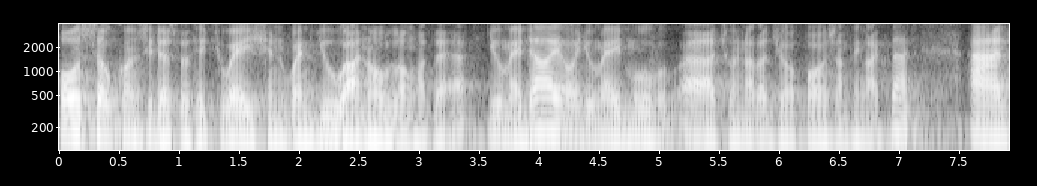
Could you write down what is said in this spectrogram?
also considers the situation when you are no longer there. You may die or you may move uh, to another job or something like that. And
